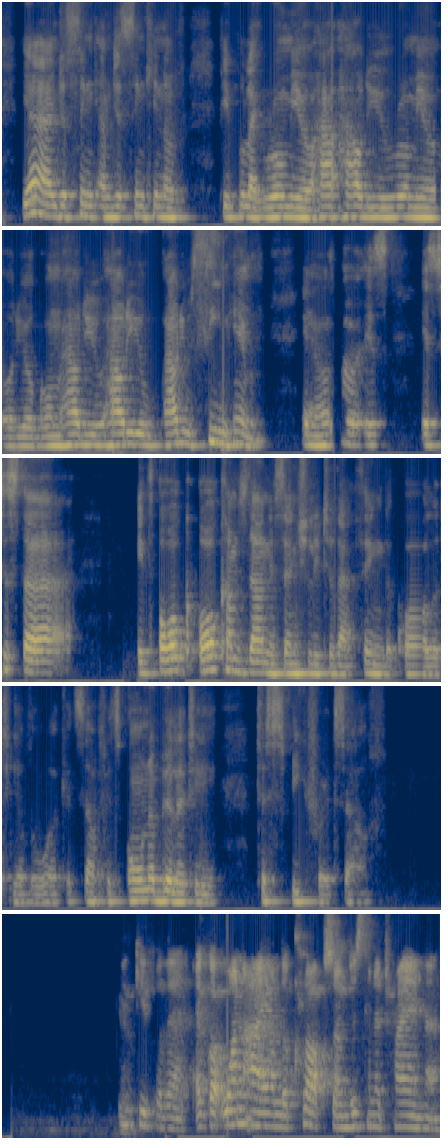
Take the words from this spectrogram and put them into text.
yeah i'm just think i'm just thinking of people like romeo. How how do you Romeo Oriogun, how do you how do you how do you theme him? You know so it's it's just uh it all all comes down essentially to that thing the quality of the work itself its own ability to speak for itself. Thank you for that. I've got one eye on the clock so i'm just going to try and uh,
